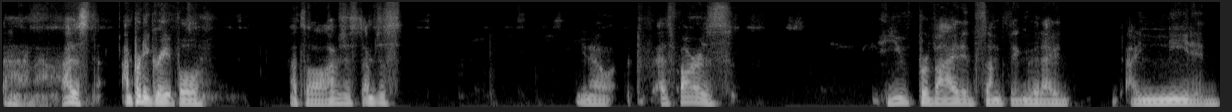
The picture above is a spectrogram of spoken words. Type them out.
I don't know. I just I'm pretty grateful. That's all. I was just I'm just you know, as far as you've provided something that I I needed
